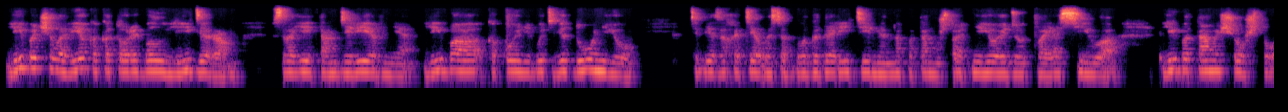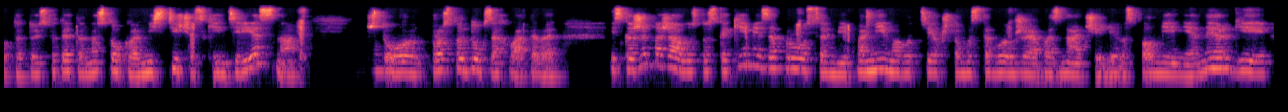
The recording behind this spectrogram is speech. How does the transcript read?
либо человека, который был лидером в своей там деревне, либо какую-нибудь ведунью, тебе захотелось отблагодарить именно потому, что от нее идет твоя сила, либо там еще что-то. То есть вот это настолько мистически интересно, что просто дух захватывает. И скажи, пожалуйста, с какими запросами, помимо вот тех, что мы с тобой уже обозначили, восполнение энергии,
